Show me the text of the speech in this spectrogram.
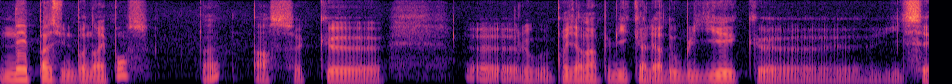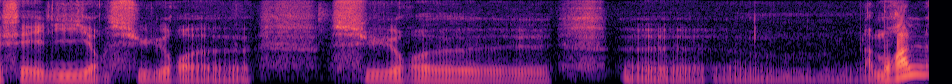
n'est pas une bonne réponse, hein, parce que euh, le président de la République a l'air d'oublier qu'il euh, s'est fait élire sur, euh, sur la morale.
